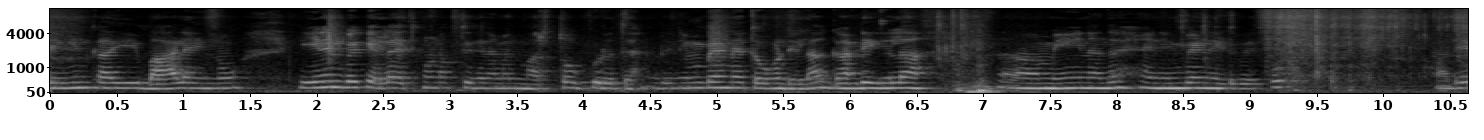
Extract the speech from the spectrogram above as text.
ತೆಂಗಿನಕಾಯಿ, ಬಾಳೆಹಣ್ಣು, ಏನೇನು ಬೇಕು ಎಲ್ಲ ಎತ್ಕೊಂಡು ಹೋಗ್ತಿದ್ದೀನಿ. ಆಮೇಲೆ ಮರ್ತೋಗ್ಬಿಡುತ್ತೆ. ನೋಡಿ, ನಿಂಬೆಹಣ್ಣೆ ತೊಗೊಂಡಿಲ್ಲ. ಗಾಡಿಗೆಲ್ಲ ಮೇನ್ ಅಂದರೆ ನಿಂಬೆಹಣ್ಣು ಇಡಬೇಕು. ಅದೇ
